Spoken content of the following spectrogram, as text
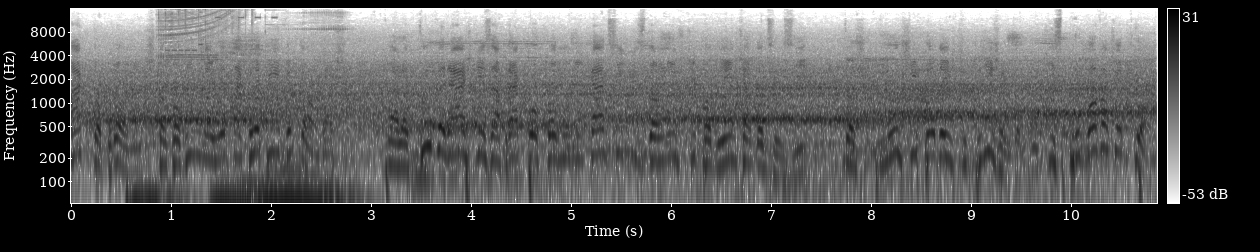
ma kto bronić, to powinno jednak lepiej wyglądać. No ale tu wyraźnie zabrakło komunikacji i zdolności podjęcia decyzji. Ktoś musi podejść bliżej do piłki, spróbować odbioru.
